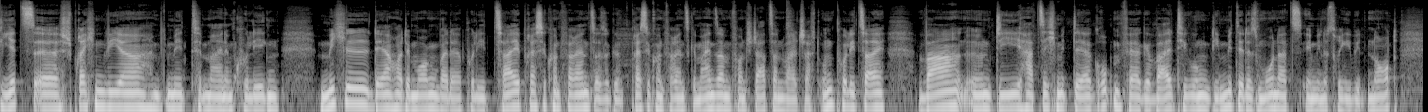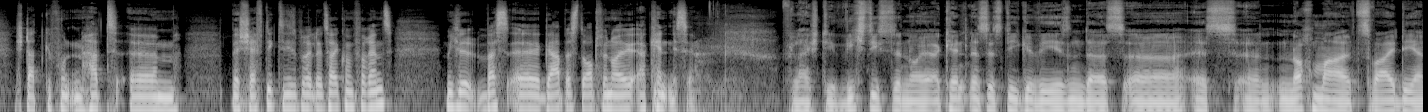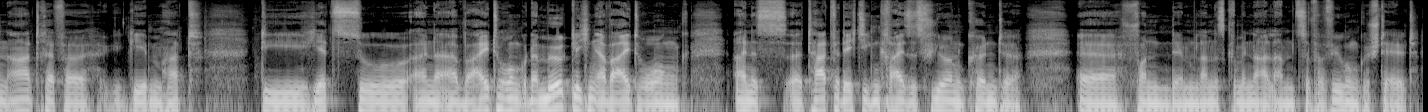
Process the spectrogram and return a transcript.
Jetzt äh, sprechen wir mit meinem Kollegen Michel, der heute Morgen bei der Polizeipressekonferenz, also Pressekonferenz gemeinsam von Staatsanwaltschaft und Polizei war. Und die hat sich mit der Gruppenvergewaltigung, die Mitte des Monats im Industriegebiet Nord stattgefunden hat, ähm, beschäftigt, diese Polizeikonferenz. Michel, was äh, gab es dort für neue Erkenntnisse? Vielleicht die wichtigste neue Erkenntnis ist die gewesen, dass äh, es äh, nochmal zwei DNA-Treffer gegeben hat, die jetzt zu einer Erweiterung oder möglichen Erweiterung eines äh, tatverdächtigen Kreises führen könnte, äh, von dem Landeskriminalamt zur Verfügung gestellt.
